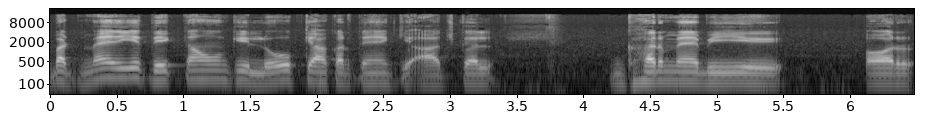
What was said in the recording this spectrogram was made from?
बट मैं ये देखता हूँ कि लोग क्या करते हैं कि आजकल घर में भी और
